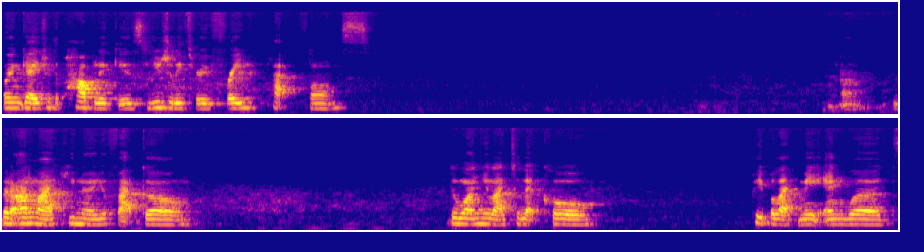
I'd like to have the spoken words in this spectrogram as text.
or engage with the public is usually through free platforms. Uh, but unlike, you know, your fat girl, the one you like to let call people like me N words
